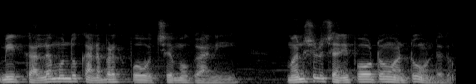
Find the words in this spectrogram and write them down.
మీ కళ్ళ ముందు కనబడకపోవచ్చేమో కానీ మనుషులు చనిపోవటం అంటూ ఉండదు.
